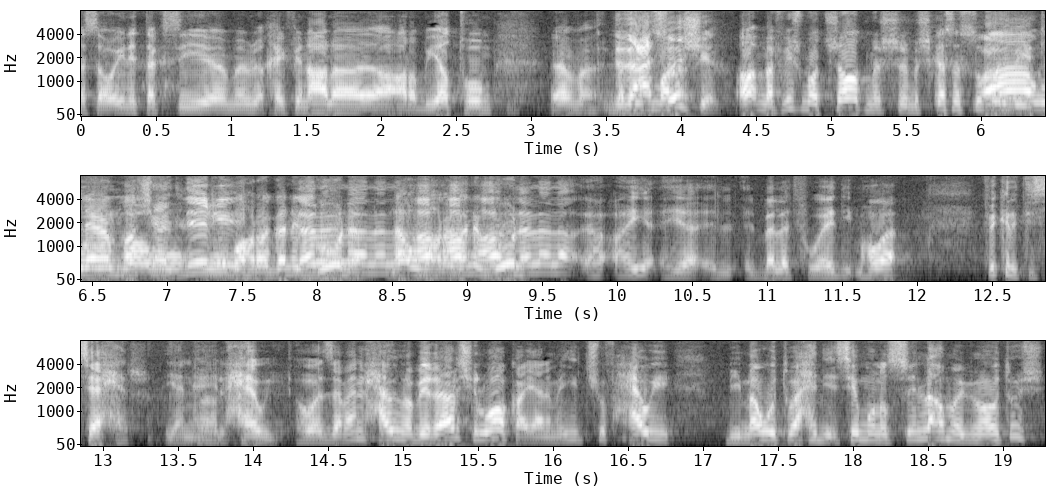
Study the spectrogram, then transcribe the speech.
سواقين التاكسي خايفين على عربياتهم. ده ده على ال social. آه مفيش matchات. مش مش كاس السوبر آه بيتلعب والماتش هيتلغي. ومهرجان لا الجونة. لا لا, لا, ومهرجان آه آه الجونة. لا لا لا. هي هي ال- البلد في وادي ما هو فكرة الساحر يعني آه. آه. الحاوي. هو زمان الحاوي ما بيغيرش الواقع يعني لما تيجي تشوف حاوي بيموت واحد يقسمه نصين لا هو ما بيموتوش.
